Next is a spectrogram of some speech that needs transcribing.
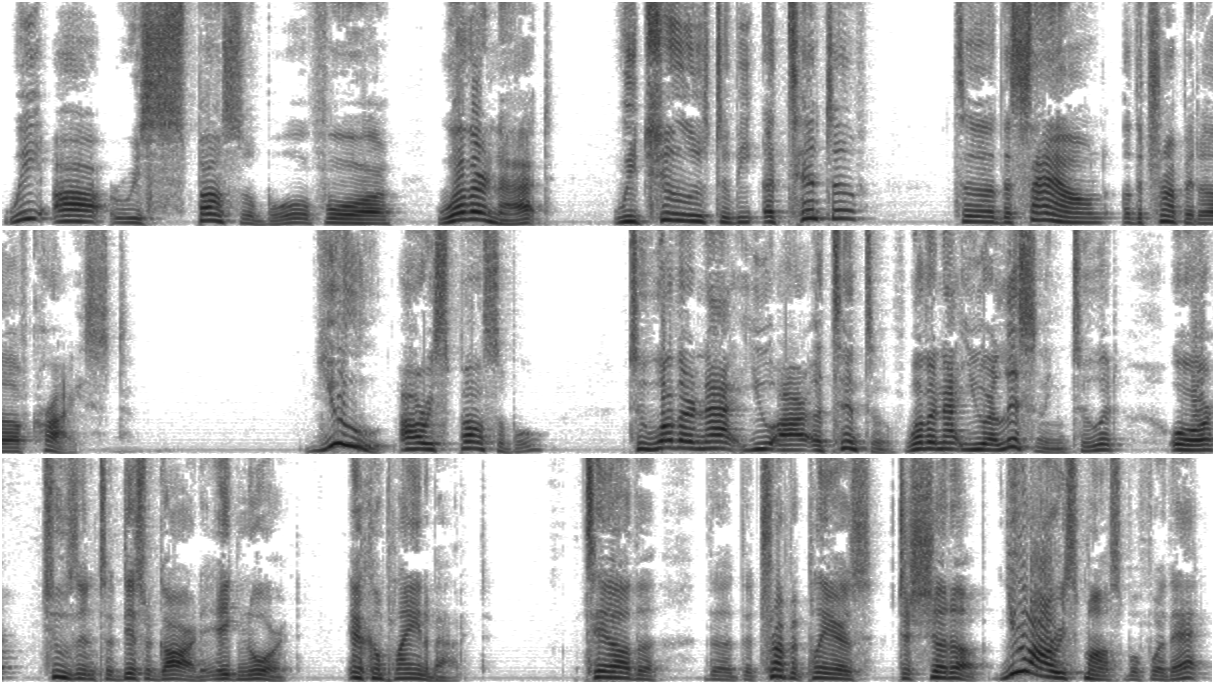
we are responsible for whether or not we choose to be attentive to the sound of the trumpet of Christ. You are responsible to whether or not you are attentive, whether or not you are listening to it or choosing to disregard it, ignore it, and complain about it. Tell the, the, the trumpet players to shut up. You are responsible for that.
